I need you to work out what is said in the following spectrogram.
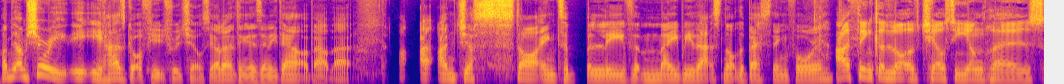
But I'm, I'm sure he, he he has got a future at Chelsea. I don't think there's any doubt about that. I, I'm just starting to believe that maybe that's not the best thing for him. I think a lot of Chelsea young players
